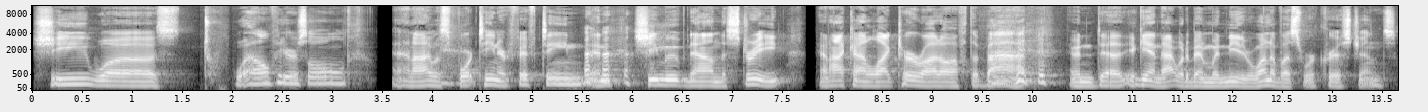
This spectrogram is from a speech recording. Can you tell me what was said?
She was 12 years old and I was 14 or 15 and she moved down the street and I kind of liked her right off the bat. and uh, again, that would have been when neither one of us were Christians.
